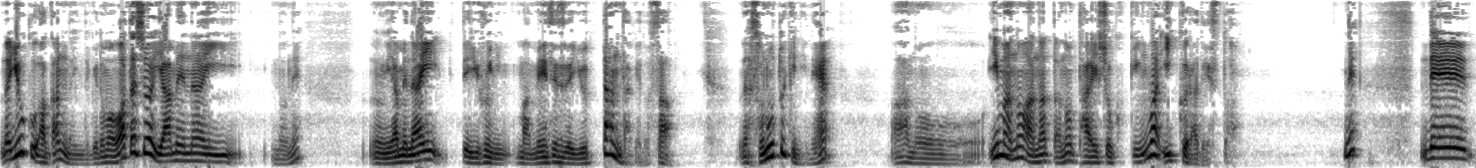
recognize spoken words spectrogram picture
よくわかんないんだけど、まあ私は辞めないのね。うん、辞めないっていうふうに、まあ面接で言ったんだけどさ、その時にね、あの今のあなたの退職金はいくらですと。ね。で、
